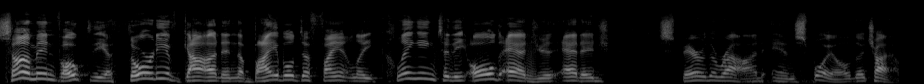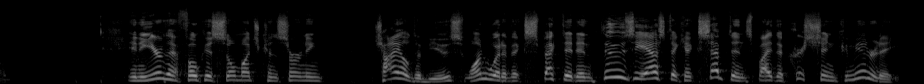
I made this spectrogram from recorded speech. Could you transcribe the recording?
Some invoked the authority of God and the Bible defiantly, clinging to the old adage spare the rod and spoil the child. In a year that focused so much concerning child abuse, one would have expected enthusiastic acceptance by the Christian community.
